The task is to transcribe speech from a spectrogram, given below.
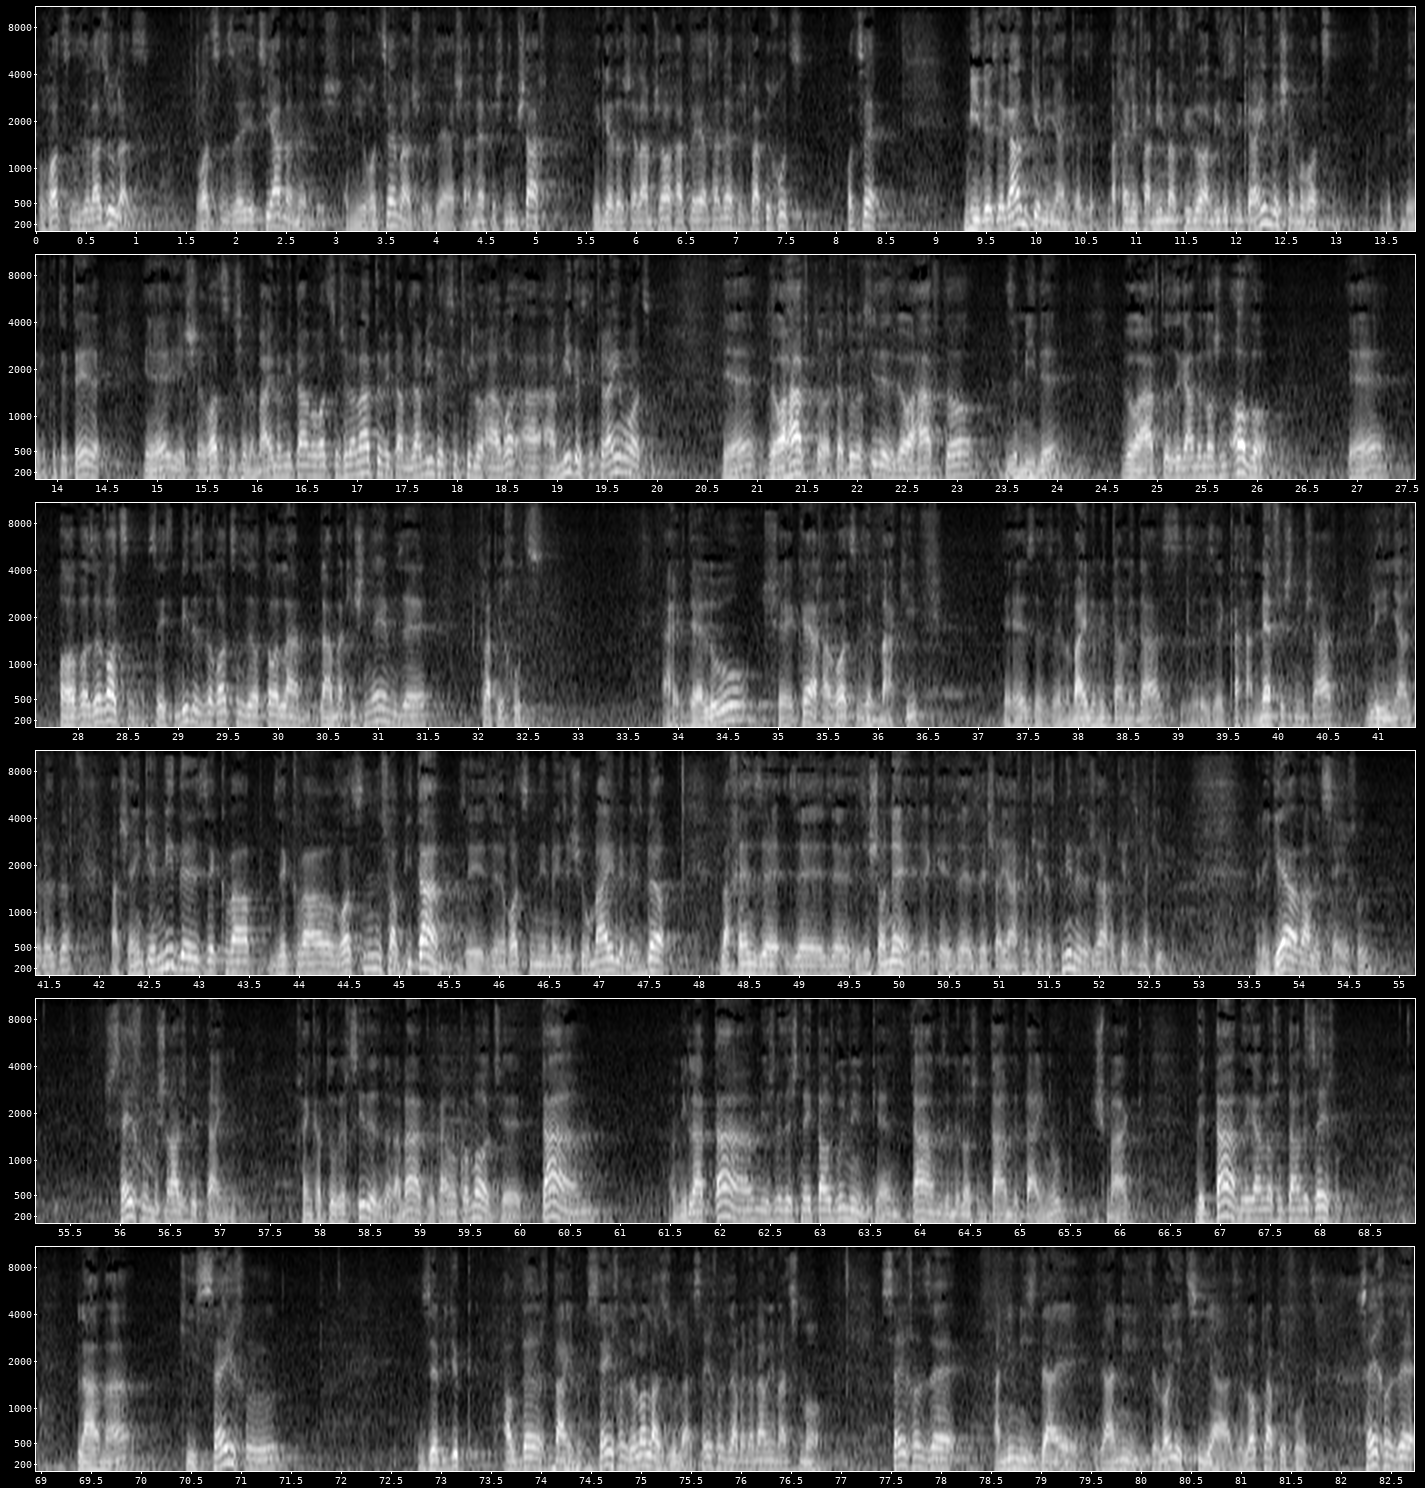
רוצן זה לזולז. רוצן זה יציאה מהנפש. אני רוצה משהו, זה שהנפש נמשך, זה גדר של המשוך, התייס הנפש כלפי חוץ. רוצה. מידס זה גם כן עניין כזה. לכן לפעמים אפילו המידס נקראים בשם רוצן. בלקוטי תרא יש רוצן של המיילו מטעם ורוצן של המטה מטעם, זה המידס, כאילו, המידס נקראים רוצן. ואוהבתו, איך כתוב בחסידס? ואוהבתו זה מידה, ואוהבתו זה גם מלושן אובו. אובו זה רוצן. מידס ורוצן זה אותו עולם. למה? כי שניהם זה כלפי חוץ. ההבדל הוא שכך הרוצן זה מקיף, זה, זה למיילו מטעם מדס, זה, זה ככה נפש נמשך, בלי עניין של הסבר. מה שאין כמידה זה כבר, זה כבר רוצן שעל פיתם, זה, זה רוצן עם איזשהו מיילם, הסבר. לכן זה, זה, זה, זה שונה, זה, זה, זה שייך לככס פנימי, זה שייך לככס מקיפי. ונגיע אבל לסייכל, סייכל מושרש בתיינוג. לכן כתוב אכסידס ברנת וכמה מקומות, שטעם, המילה טעם, יש לזה שני תרגומים, כן? טעם זה מלושן טעם בתיינוג, משמק, וטעם זה גם מלושן טעם וסייכל. למה? כי סייכל זה בדיוק על דרך תיינוג. סייכל זה לא לזולה, סייכל זה הבן אדם עם עצמו. שכל זה אני מזדהה, זה אני, זה לא יציאה, זה לא כלפי חוץ. שכל זה,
